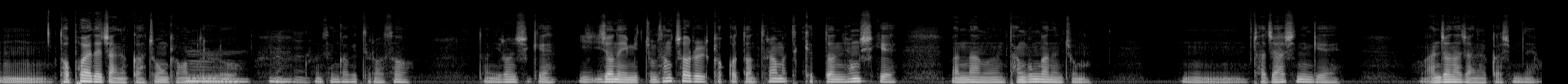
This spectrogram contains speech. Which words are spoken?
음, 덮어야 되지 않을까 좋은 경험들로 음, 음. 음. 그런 생각이 들어서 일단 이런 식의 이- 이전에 이미 좀 상처를 겪었던 트라우마틱했던 형식의 만남은 당분간은 좀 음, 자제하시는 게 안전하지 않을까 싶네요.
